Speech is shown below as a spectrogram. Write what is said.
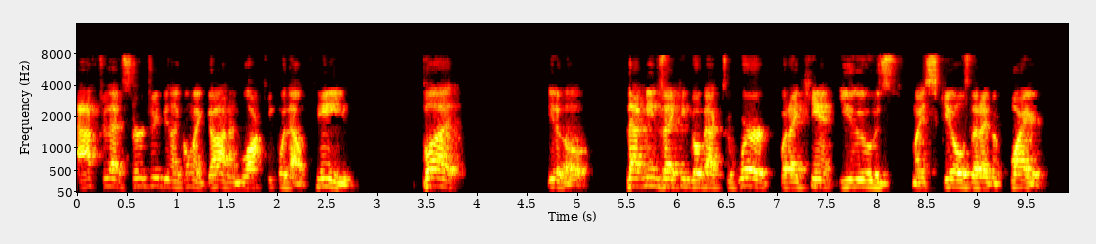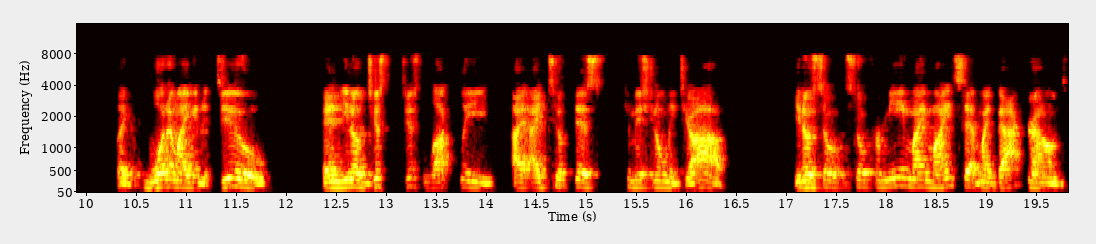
after that surgery being like, Oh my God, I'm walking without pain. But, you know, that means I can go back to work, but I can't use my skills that I've acquired. Like, what am I going to do? And, you know, just, just luckily I, I took this commission only job, you know, so, so for me, my mindset, my background,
